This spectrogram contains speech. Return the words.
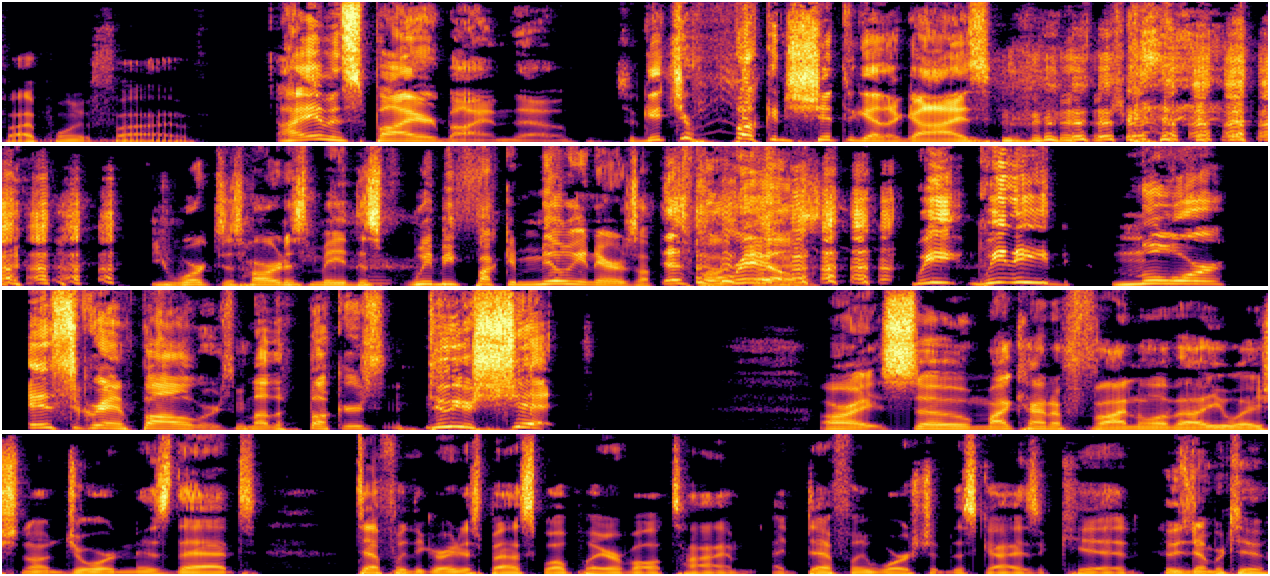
5.5. I am inspired by him though. So get your fucking shit together, guys. You worked as hard as me. This we'd be fucking millionaires off this That's for real. we we need more Instagram followers, motherfuckers. Do your shit. All right, so my kind of final evaluation on Jordan is that definitely the greatest basketball player of all time. I definitely worshiped this guy as a kid. Who's number two?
